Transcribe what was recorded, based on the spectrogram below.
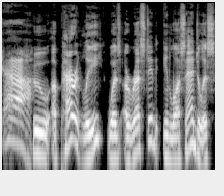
Yeah. Who apparently was arrested in Los Angeles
